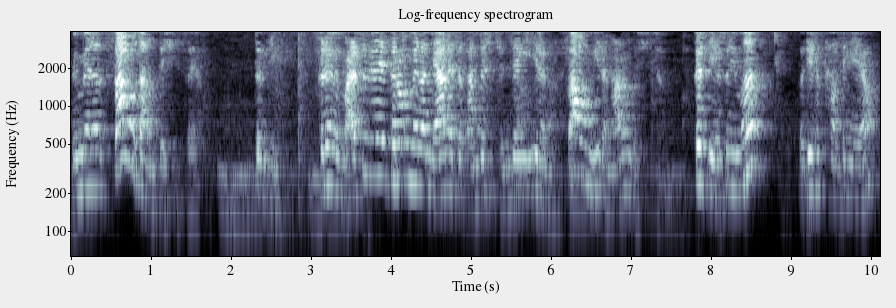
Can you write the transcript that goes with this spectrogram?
그러면은 싸우다는 뜻이 있어요. 떡이. 그러면 말씀에 들어오면은 내 안에서 반드시 전쟁이 일어나, 싸움이 일어나는 것이죠. 그래서 예수님은 어디서 탄생해요?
